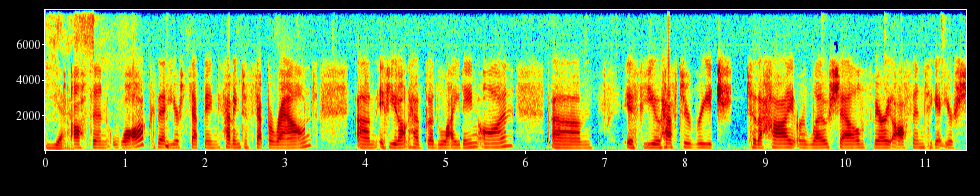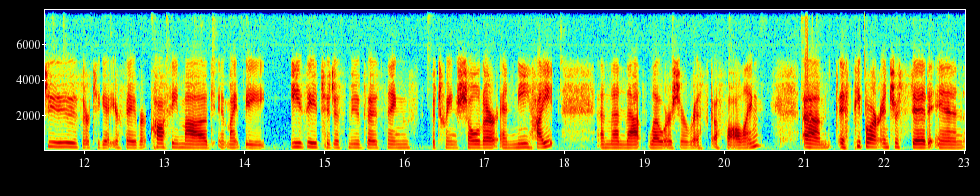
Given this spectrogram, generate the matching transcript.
yes. often walk that you're stepping, having to step around, um, if you don't have good lighting on, um, if you have to reach to the high or low shelves very often to get your shoes or to get your favorite coffee mug, it might be easy to just move those things between shoulder and knee height, and then that lowers your risk of falling. Um, if people are interested in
